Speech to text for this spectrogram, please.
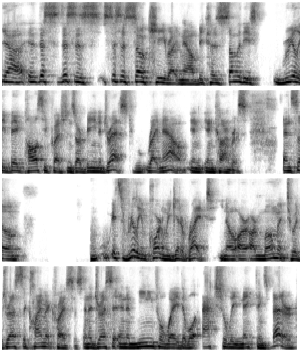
Yeah, this this is this is so key right now because some of these really big policy questions are being addressed right now in, in Congress. And so it's really important we get it right. You know, our, our moment to address the climate crisis and address it in a meaningful way that will actually make things better,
